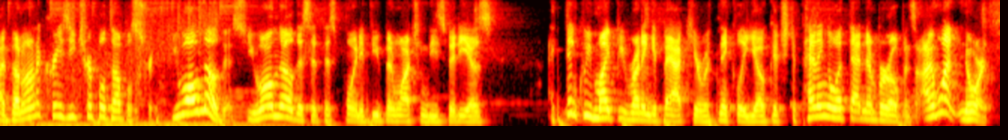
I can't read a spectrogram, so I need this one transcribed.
I've been on a crazy triple double streak. You all know this. You all know this at this point if you've been watching these videos. I think we might be running it back here with Nikola Jokic, depending on what that number opens. I want north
